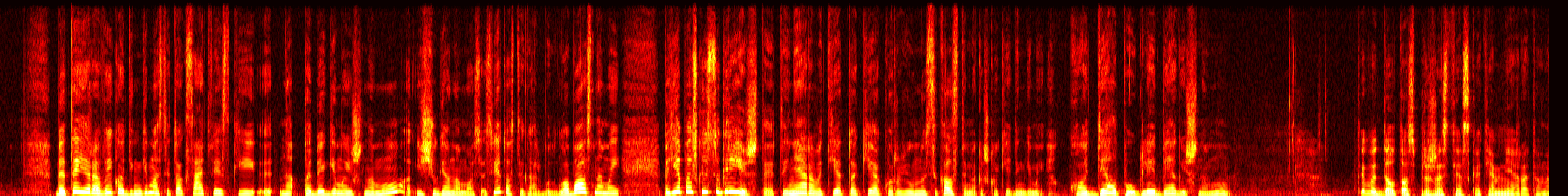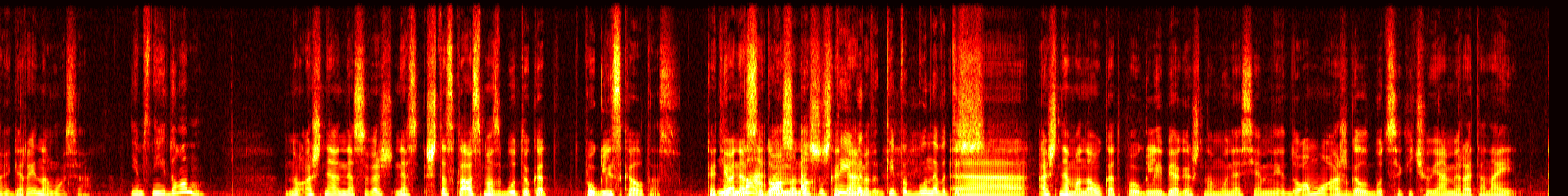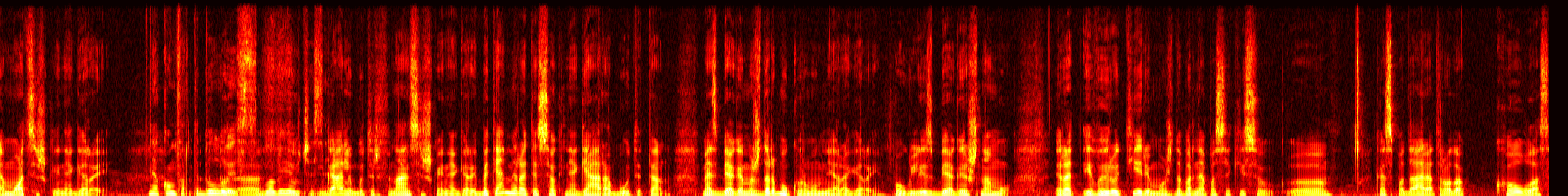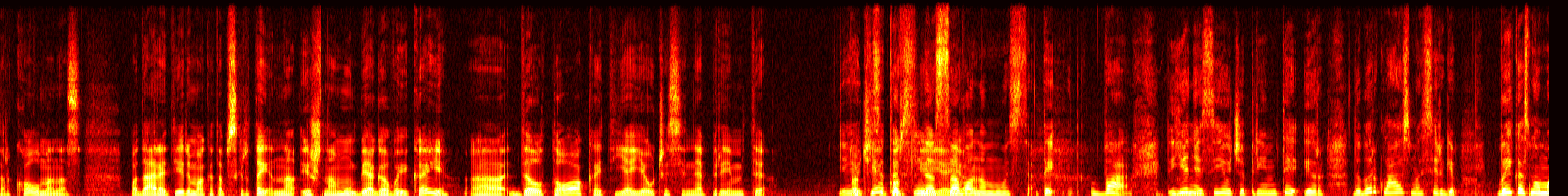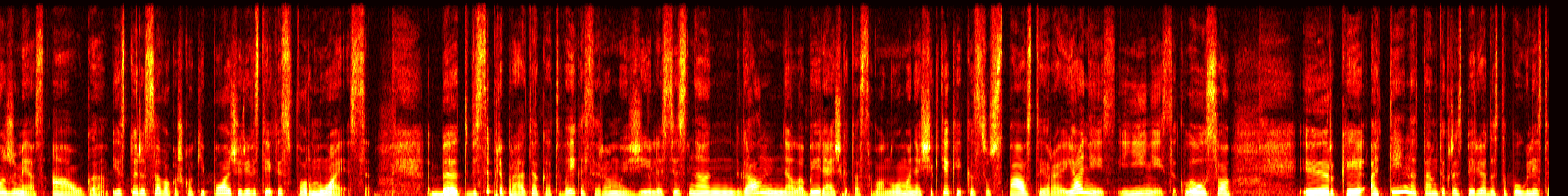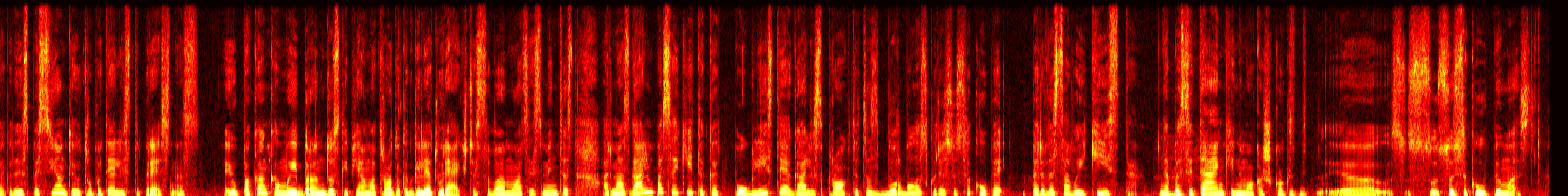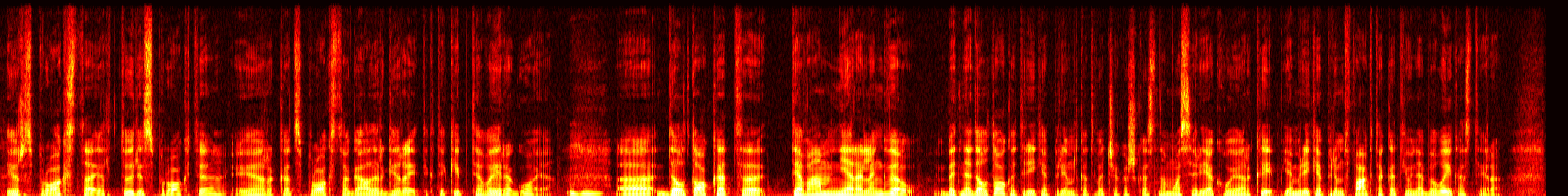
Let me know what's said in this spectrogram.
Bet tai yra vaiko dingimas, tai toks atvejis, kai na, pabėgimai iš namų, iš jų gyvenamosios vietos, tai gali būti globos namai, bet jie paskui sugrįžta ir tai nėra va, tie tokie, kur jau nusikalstami kažkokie dingimai. Kodėl paaugliai bėga iš namų? Tai va dėl tos priežasties, kad jiem nėra tenai gerai namuose. Jiems neįdomu. Nu, aš ne, nesuverš, nes šitas klausimas būtų, kad paauglys kaltas, kad jo Nu, va, nesudomino. Aš, aš kad tai, jam- vat, kaip būna, bet iš... E, aš nemanau, kad paaugliai bėga iš namų, nes jiem neįdomu. Aš galbūt sakyčiau, jam yra tenai emociškai negerai. Nekomfortabilu, jis blogai jaučiasi. Gali būti ir finansiškai negerai, bet jam yra tiesiog negera būti ten. Mes bėgam iš darbų, kur mums nėra gerai. Paauglys bėga iš namų. Yra įvairių tyrimų, aš dabar nepasakysiu, kas padarė, atrodo, Kaulas ar Kolmenas padarė tyrimą, kad apskritai na, iš namų bėga vaikai a, dėl to, kad jie jaučiasi nepriimti. Jie jaučiasi tarsi ne savo yra. namuose. Tai va, jie nesijaučia priimti ir dabar klausimas irgi, vaikas nuo mažumės auga, jis turi savo kažkokį požiūrį, vis tiek jis formuojasi. Bet visi pripratę, kad vaikas yra mažylis, jis ne, gal nelabai reiškia tą savo nuomonę, šiek tiek kai kas užspausta yra, jo neįs, jį neįsiklauso. Ir kai ateina tam tikras periodas, ta paauglystė, kada jis pasijunta jau truputėlį stipresnis, jau pakankamai brandus, kaip jam atrodo, kad galėtų reikšti savo emocijas, mintis, ar mes galim pasakyti, kad paauglystėje gali sprokti tas burbulas, kuris susikaupė per visą vaikystę, nepasitenkinimo kažkoks e, su, susikaupimas. Ir sproksta, ir turi sprokti, ir kad sproksta gal ir gerai, tik tai kaip tėvai reaguoja. Mhm. Dėl to, kad tėvam nėra lengviau, bet ne dėl to, kad reikia primti, kad va čia kažkas namuose riekauja ar kaip. Jiem reikia primti faktą, kad jau nebe vaikas tai yra.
